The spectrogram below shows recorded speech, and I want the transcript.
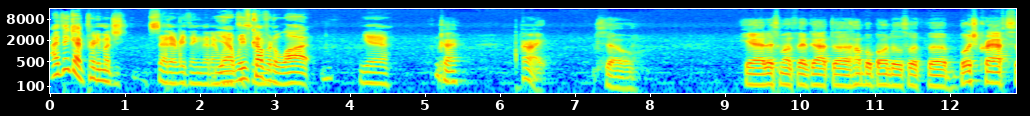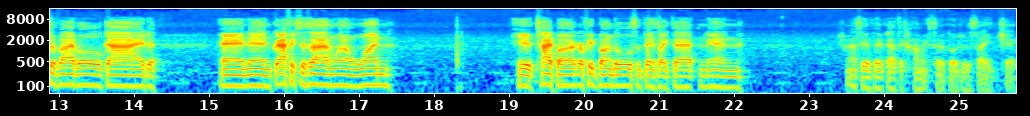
I think I've pretty much said everything that I yeah, wanted to Yeah, we've covered a lot. Yeah. Okay. All right. So, yeah, this month they've got the humble bundles with the Bushcraft Survival Guide and then Graphics Design 101, here, typography bundles and things like that. And then, trying to see if they've got the comics to go to the site and check.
